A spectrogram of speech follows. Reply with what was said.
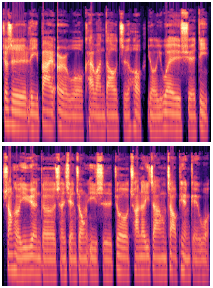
就是礼拜二我开完刀之后，有一位学弟，双和医院的陈贤忠医师就传了一张照片给我，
